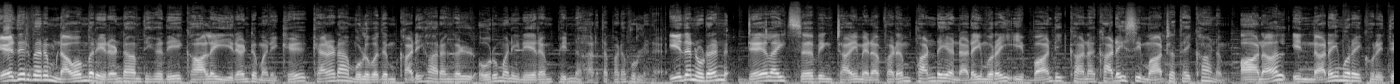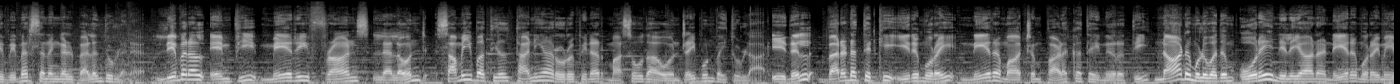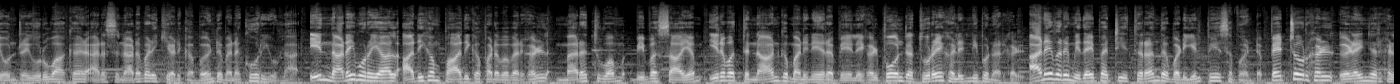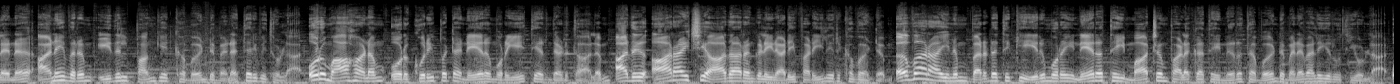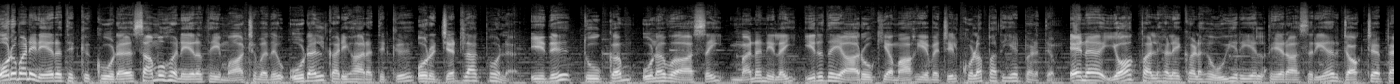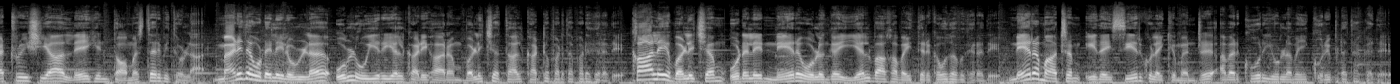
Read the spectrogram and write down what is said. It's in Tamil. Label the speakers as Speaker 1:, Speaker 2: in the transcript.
Speaker 1: எதிர்வரும் நவம்பர் இரண்டாம் தேதி காலை இரண்டு மணிக்கு கனடா முழுவதும் கடிகாரங்கள் ஒரு மணி நேரம் பின் நகர்த்தப்படவுள்ளன இதனுடன் டேலைட் சேவிங் டைம் எனப்படும் பண்டைய நடைமுறை இவ்வாண்டிற்கான கடைசி மாற்றத்தை காணும். ஆனால் இந்நடைமுறை குறித்து விமர்சனங்கள் வளர்ந்துள்ளன. Liberal MP Marie France Lalonde சமீபத்தில் தனியார் உறுப்பினர் மசோதா ஒன்றை முன்வைத்துள்ளார். இதில் வருடத்திற்கு இருமுறை நேர மாற்றும் பழக்கத்தை நிறுத்தி நாடு முழுவதும் ஒரே நிலையான நேர முறைமை ஒன்றை உருவாக்க அரசு நடவடிக்கை எடுக்க வேண்டும் என கூறியுள்ளார். இந்நடைமுறையால் அதிகம் பாதிக்கப்படுபவர்கள் மருத்துவம் விவசாயம் இருபத்தி நான்கு மணி நேர வேலைகள் போன்ற துறை துறைகளின் நிபுணர்கள். அனைவரும் இதை பற்றி திறந்த வழியில் பேச வேண்டும். பெற்றோர்கள் இளைஞர்கள் என அனைவரும் இதில் பங்கேற்க வேண்டும் என தெரிவித்துள்ளார். ஒரு மாகாணம் ஒரு குறிப்பிட்ட நேர முறையை தேர்ந்தெடுத்தாலும் அது ஆராய்ச்சி ஆதாரங்களின் அடிப்படையில் இருக்க வேண்டும். எவ்வாறாயினும் வருடத்திற்கு இருமுறை நேரத்தை மாற்றும் பழக்கத்தை நிறுத்த வேண்டும் என வலியுறுத்தியுள்ளார். ஒரு மணி நேரத்திற்கு கூட சமூக நேரத்தை மாற்றுவது உடல் கடிகாரத்திற்கு ஒரு ஜெட்லாக் போல. இது தூக்கம் உணவு ஆசை மனநிலை இருதய ஆரோக்கியம் ஆகியவற்றில் குழப்பத்தை ஏற்படுத்தும். என யோக் பல்கலைக்கழக உயிரியல் பேராசிரியர் டாக்டர் பேட்ரிஷியா லேகின் தாமஸ் தெரிவித்துள்ளார். மனித உடலில் உள்ள உள் உயிரியல் கடிகாரம் வெளிச்சத்தால் கட்டுப்படுத்தப்படுகிறது. காலை வெளிச்சம் உடலின் நேர ஒழுங்கை இயல்பாக வைத்திருக்க உதவுகிறது. நேர மாற்றம் இதை சீர்குலைக்கும் என்று அவர் கூறியுள்ளமை குறிப்பிடத்தக்கது.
